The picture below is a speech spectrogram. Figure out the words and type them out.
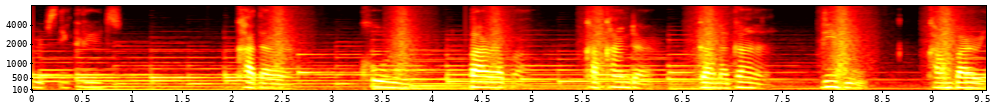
groups include Kadara, Kuru, Baraba, Kakanda, Ghana, Dibu, Kambari,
